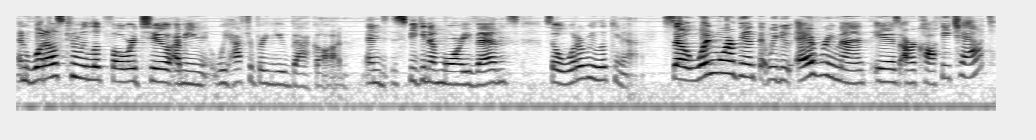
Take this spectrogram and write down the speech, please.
And what else can we look forward to? I mean, we have to bring you back on. And speaking of more events, so what are we looking at? So one more event that we do every month is our coffee chat.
